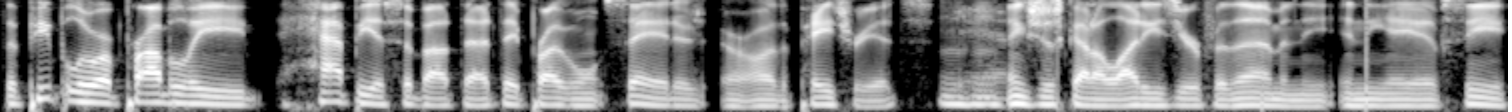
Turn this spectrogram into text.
the people who are probably happiest about that, they probably won't say it, are the Patriots. Mhm. Things just got a lot easier for them in the in the AFC.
